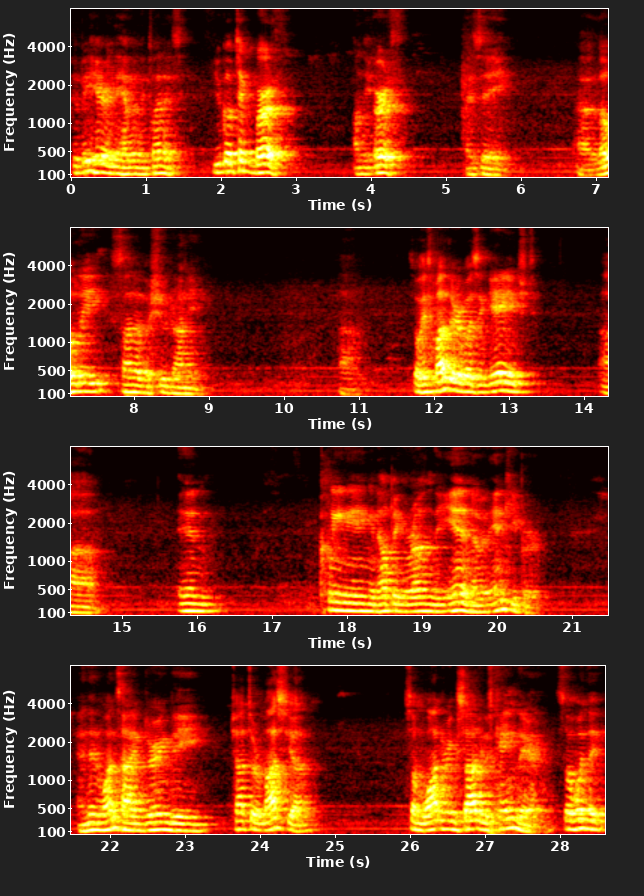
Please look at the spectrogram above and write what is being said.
to be here in the heavenly planets. You go take birth on the earth as a uh, lowly son of a Shudrani. Uh, so his mother was engaged uh, in cleaning and helping run the inn of an innkeeper. And then one time during the Chaturmasya, some wandering sadhus came there. So when the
